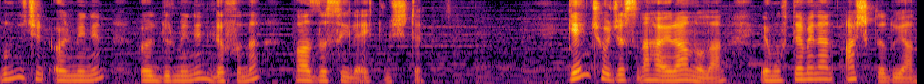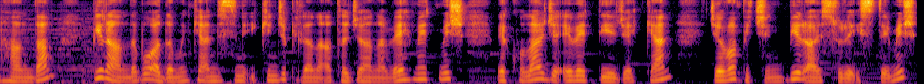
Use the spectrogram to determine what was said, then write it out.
bunun için ölmenin, öldürmenin lafını fazlasıyla etmişti. Genç hocasına hayran olan ve muhtemelen aşkla duyan Handan bir anda bu adamın kendisini ikinci plana atacağına vehmetmiş ve kolayca evet diyecekken cevap için bir ay süre istemiş,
